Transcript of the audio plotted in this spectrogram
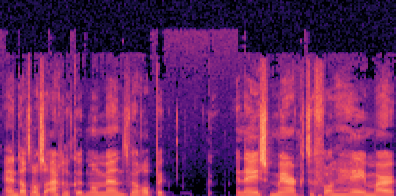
En dat was eigenlijk het moment waarop ik ineens merkte van... hé, hey, maar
